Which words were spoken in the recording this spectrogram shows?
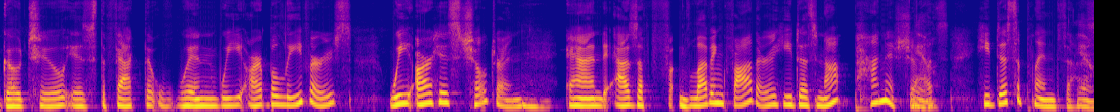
go to is the fact that when we are believers, we are his children. Mm-hmm. And as a f- loving father, he does not punish us, he disciplines us. Yeah.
